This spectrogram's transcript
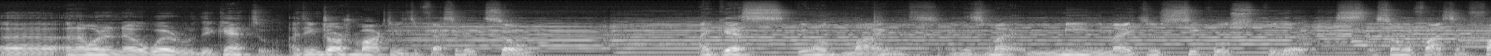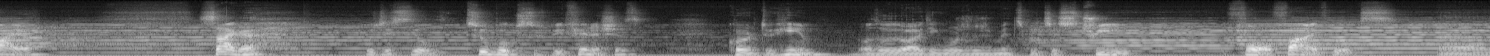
uh, and I want to know where will they get to. I think George Martin is invested it, so I guess he won't mind, and this might mean he might do sequels to the Song of Ice and Fire saga, which is still two books to be finished, according to him. Although I think it was meant to be just three, four or five books. Um,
